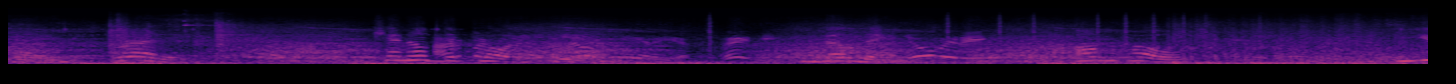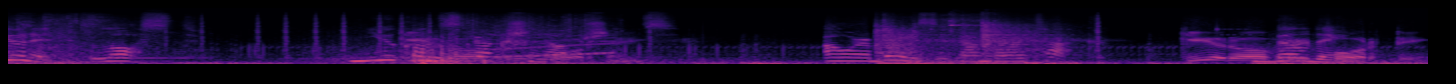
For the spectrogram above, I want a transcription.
plane ready. Cannot deploy here. Ready. Building. Maneuvering. On hold. Unit lost. New construction options. Our base is under attack. Kirov Building. reporting.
